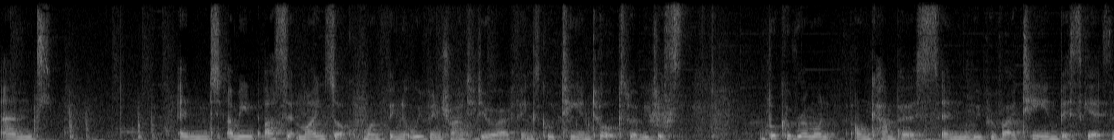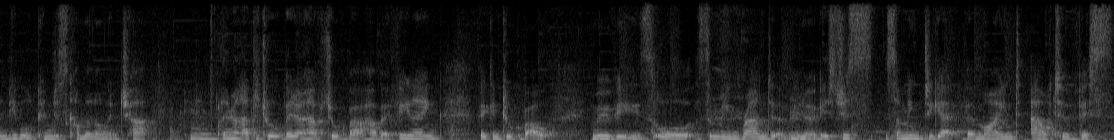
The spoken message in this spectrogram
and and I mean us at MindSoc, one thing that we've been trying to do are things called tea and talks, where we just book a room on, on campus and we provide tea and biscuits and people can just come along and chat. Mm. They don't have to talk they don't have to talk about how they're feeling. They can talk about movies or something random. You know, mm. it's just something to get their mind out of this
